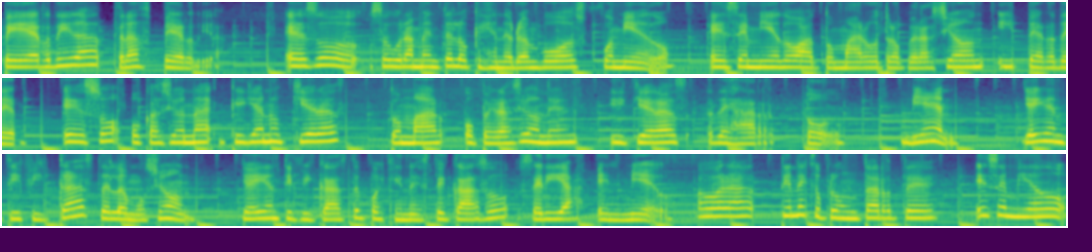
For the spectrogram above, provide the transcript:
Pérdida tras pérdida. Eso seguramente lo que generó en vos fue miedo. Ese miedo a tomar otra operación y perder. Eso ocasiona que ya no quieras tomar operaciones y quieras dejar todo. Bien, ya identificaste la emoción, ya identificaste pues que en este caso sería el miedo. Ahora tienes que preguntarte, ¿ese miedo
